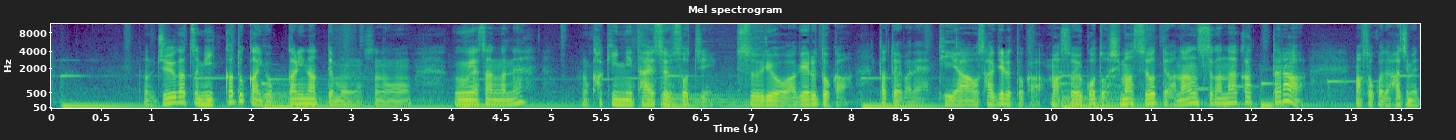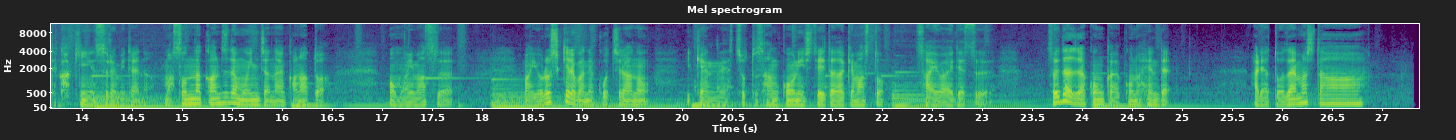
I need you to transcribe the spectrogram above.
10月3日とか4日になってもその運営さんがね課金に対する措置数量を上げるとか例えばねティアを下げるとか、まあ、そういうことをしますよってアナウンスがなかったら、まあ、そこで初めて課金するみたいな、まあ、そんな感じでもいいんじゃないかなとは思います。まあ、よろしければねこちらの意見ねちょっと参考にしていただけますと幸いです。それではじゃあ今回はこの辺でありがとうございました。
